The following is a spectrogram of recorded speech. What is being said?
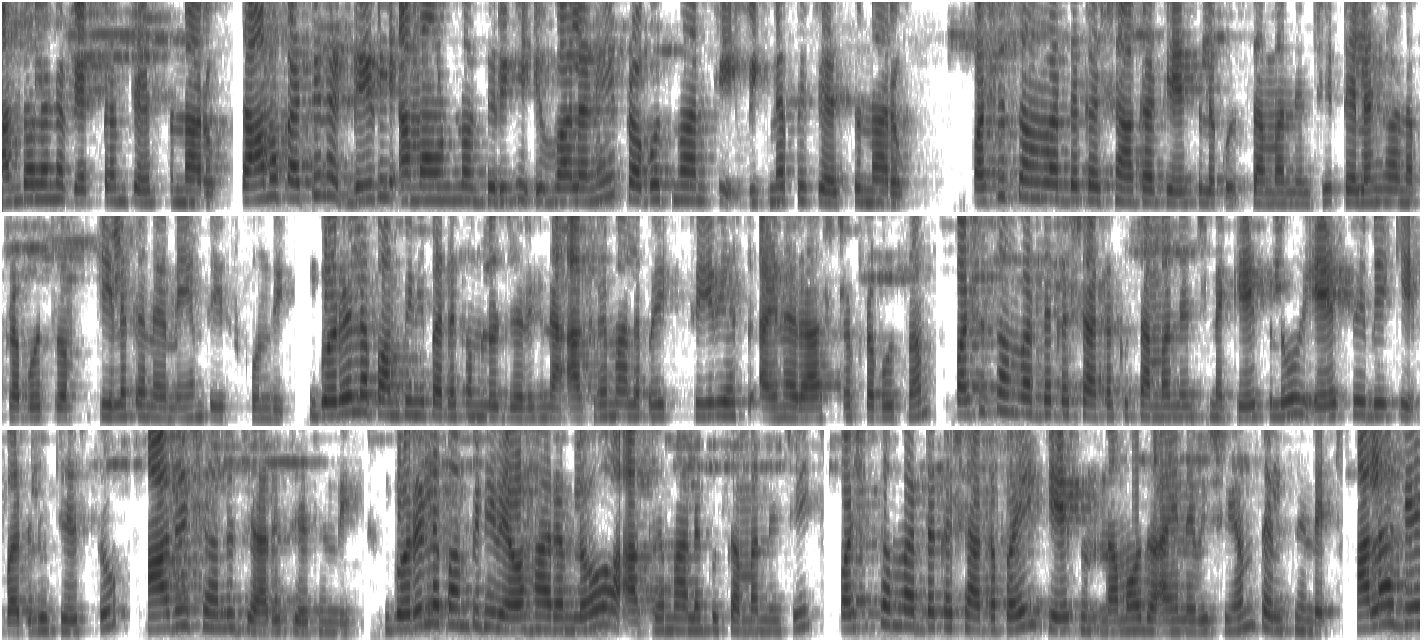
ఆందోళన వ్యక్తం చేస్తున్నారు. తాము కట్టిన డీడీ అమౌంట్ను తిరిగి ఇవ్వాలని ప్రభుత్వానికి విజ్ఞప్తి చేస్తున్నారు. పశుసంవర్ధక శాఖ కేసులకు సంబంధించి తెలంగాణ ప్రభుత్వం కీలక నిర్ణయం తీసుకుంది. గొర్రెల పంపిణీ పథకంలో జరిగిన అక్రమాలపై సీరియస్ అయిన రాష్ట్ర ప్రభుత్వం పశుసంవర్ధక శాఖకు సంబంధించిన కేసులు ఏసీబీకి బదిలీ చేస్తూ ఆదేశాలు జారీ చేసింది. గొర్రెల పంపిణీ వ్యవహారంలో అక్రమాలకు సంబంధించి పశుసంవర్ధక శాఖపై కేసు నమోదు అయిన విషయం తెలిసిందే. అలాగే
